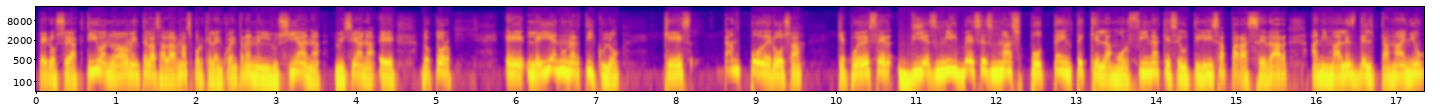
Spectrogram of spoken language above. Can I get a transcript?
pero se activan nuevamente las alarmas porque la encuentran en Luisiana. Luisiana. Eh, doctor, eh, leía en un artículo que es tan poderosa que puede ser 10 mil veces más potente que la morfina que se utiliza para sedar animales del tamaño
